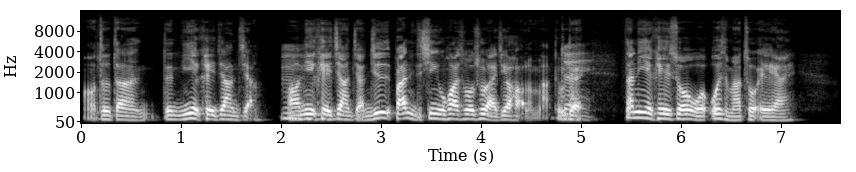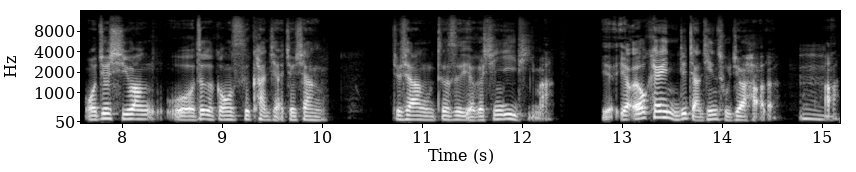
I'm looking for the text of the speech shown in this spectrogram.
哦，这当然，对你也可以这样讲啊，哦，你也可以这样讲，你就是把你的心里话说出来就好了嘛，对不对？对，那你也可以说，我为什么要做 AI？我就希望我这个公司看起来就像，就像就是有个新议题嘛，也也 OK，你就讲清楚就好了。嗯，啊，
